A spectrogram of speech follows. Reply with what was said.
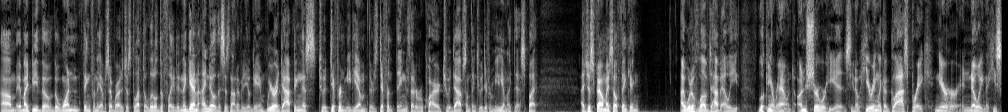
Um, it might be the the one thing from the episode where I was just left a little deflated. And again, I know this is not a video game. We are adapting this to a different medium. There's different things that are required to adapt something to a different medium like this. But I just found myself thinking, I would have loved to have Ellie looking around, unsure where he is. You know, hearing like a glass break near her and knowing that he's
